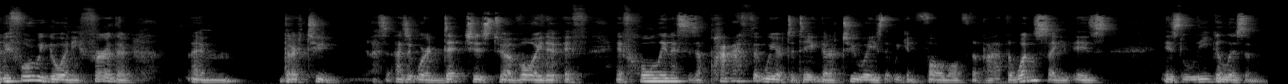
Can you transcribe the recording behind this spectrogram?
before we go any further, um, there are two, as, as, it were, ditches to avoid. If if holiness is a path that we are to take, there are two ways that we can fall off the path. The one side is is legalism,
